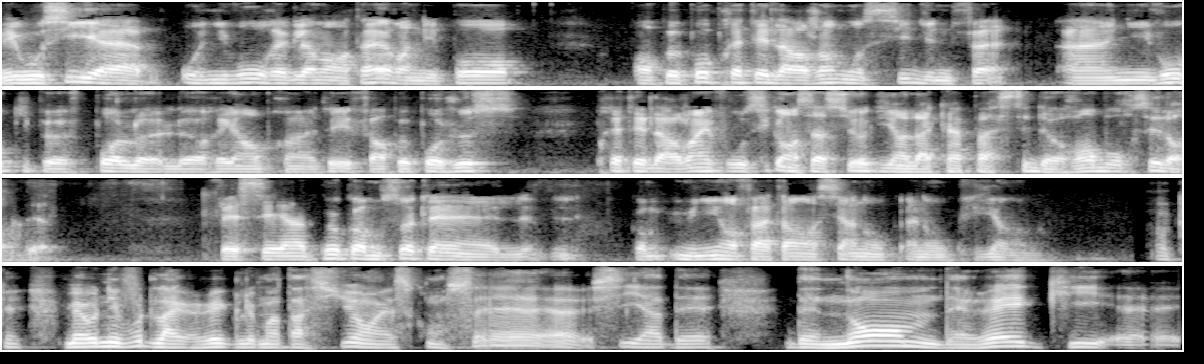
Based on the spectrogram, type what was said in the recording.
Mais aussi, au niveau réglementaire, on n'est pas on peut pas prêter de l'argent aussi d'une à un niveau qu'ils peuvent pas le, réemprunter. Enfin, on peut pas juste prêter de l'argent. Il faut aussi qu'on s'assure qu'ils ont la capacité de rembourser leur dette. C'est un peu comme ça que, comme Uni, on fait attention à nos, clients. Mais au niveau de la réglementation, est-ce qu'on sait euh, s'il y a des, normes, des règles qui, euh,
